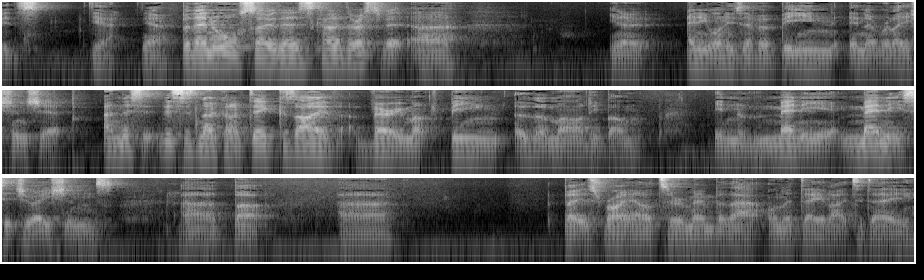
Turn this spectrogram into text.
It's yeah. yeah. But then also there's kind of the rest of it. Uh, you know, anyone who's ever been in a relationship, and this is this is no kind of dig because I've very much been the Mardy bum in many many situations, uh, but uh, but it's right out to remember that on a day like today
